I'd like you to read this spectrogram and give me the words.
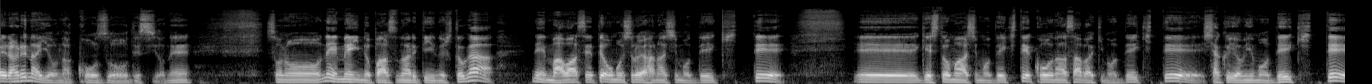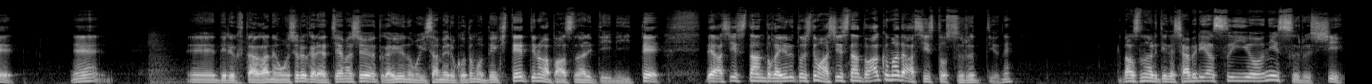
えられないような構造ですよね。そのね、メインのパーソナリティの人がね、回せて面白い話もできて、えー、ゲスト回しもできて、コーナーさばきもできて、尺読みもできて、ね、えー、ディレクターがね、面白いからやっちゃいましょうよとか言うのも諌めることもできてっていうのがパーソナリティにいて、で、アシスタントがいるとしてもアシスタントはあくまでアシストするっていうね。パーソナリティが喋りやすいようにするし、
